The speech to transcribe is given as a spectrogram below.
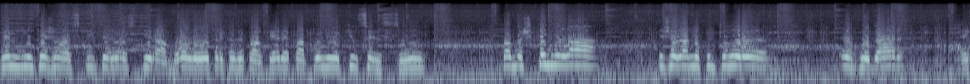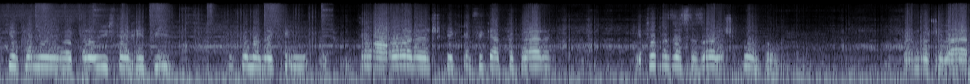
mesmo não estejam a assistir, estejam a assistir à bola ou outra coisa qualquer, é pá, ponham aquilo sem som, pá, mas tenha lá, esteja lá no computador a, a rodar, aquilo como a playlist é repeat, como daquilo, tem lá horas que aquilo fica a tocar e todas essas horas contam para me ajudar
